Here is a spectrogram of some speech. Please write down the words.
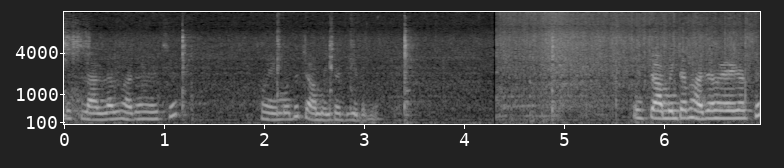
বেশ লাল লাল ভাজা হয়েছে। এর মধ্যে চাউমিনটা দিয়ে দেবো। চাউমিনটা ভাজা হয়ে গেছে।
